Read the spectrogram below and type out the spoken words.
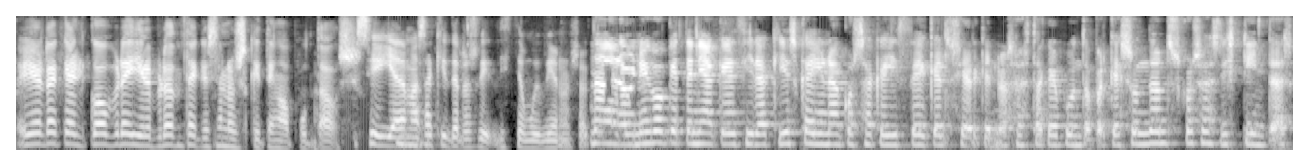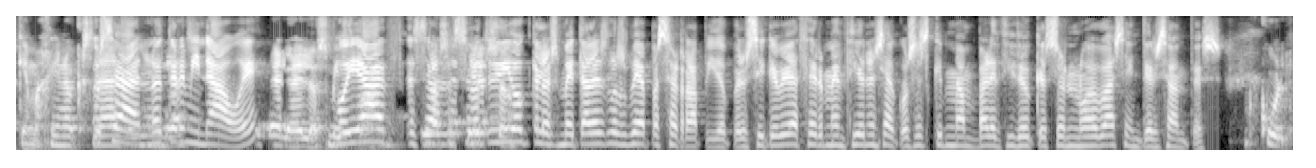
Yo creo que el cobre y el bronce que son los que tengo apuntados. Sí, y además aquí te los di- dice muy bien. O sea, que- Nada, lo único que tenía que decir aquí es que hay una cosa que dice Kelsier, que no sé hasta qué punto, porque son dos cosas distintas que imagino que O sea, no he terminado, ¿eh? Voy a, o sea, solo te digo que los metales los voy a pasar rápido, pero sí que voy a hacer menciones a cosas que me han parecido que son nuevas e interesantes. Cool.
